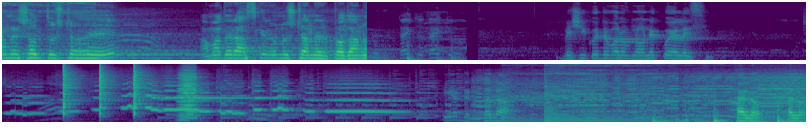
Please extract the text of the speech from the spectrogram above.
গানে সন্তুষ্ট হয়ে আমাদের আজকের অনুষ্ঠানের প্রধান বেশি কইতে পারব না, অনেক কয়ে লাইছি। দাদা। হ্যালো হ্যালো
